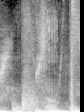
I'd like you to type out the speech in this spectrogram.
something.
